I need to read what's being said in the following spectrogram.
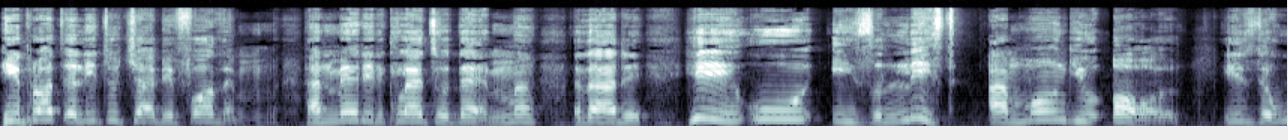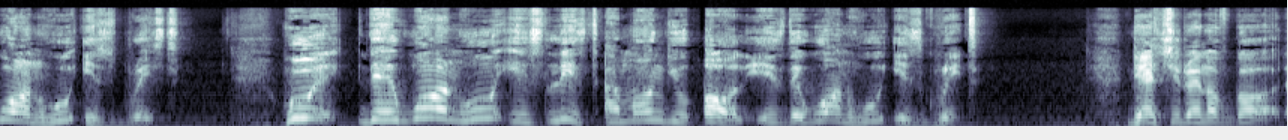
He brought a little child before them and made it clear to them that he who is least among you all is the one who is great. Who the one who is least among you all is the one who is great. Dear children of God,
